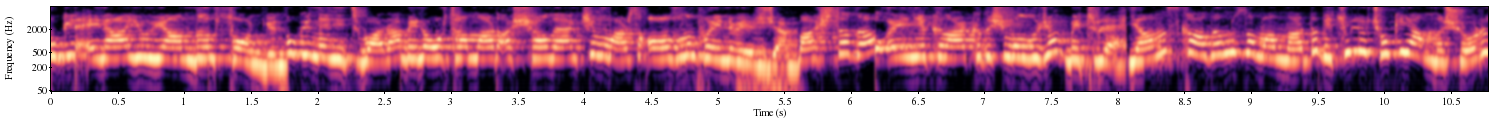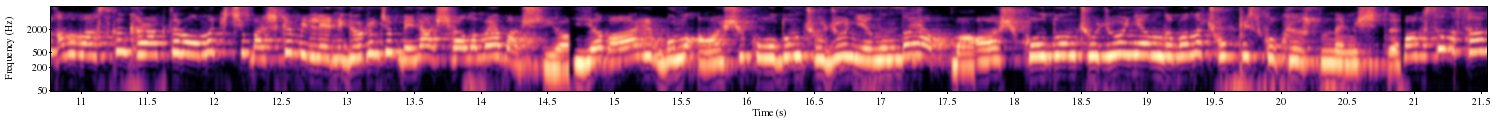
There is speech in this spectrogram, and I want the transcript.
Bugün enayi uyandığım son gün. Bugünden itibaren beni ortamlarda aşağılayan kim varsa ağzının payını vereceğim. Başta da o en yakın arkadaşım olacak Betül'e. Yalnız kaldığımız zamanlarda Betül'le çok iyi anlaşıyoruz ama baskın karakter olmak için başka birilerini görünce beni aşağılamaya başlıyor. Ya bari bunu aşık olduğum çocuğun yanında yapma. Aşık olduğum çocuğun yanında bana çok pis kokuyorsun demişti. Baksana sen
